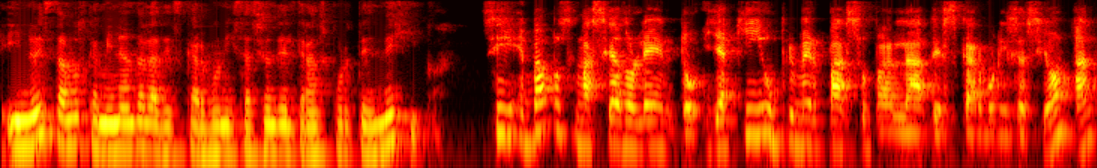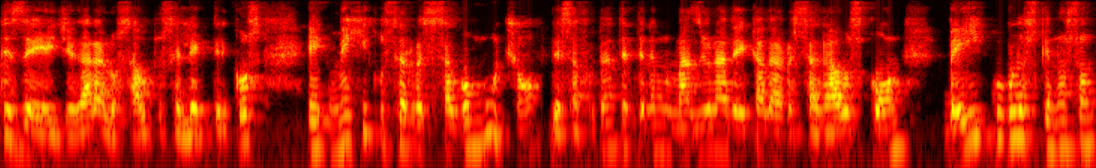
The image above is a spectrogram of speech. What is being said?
y no estamos caminando a la descarbonización del transporte en México. Sí, vamos demasiado lento y aquí un primer paso para la descarbonización. Antes de llegar a los autos eléctricos, eh, México se rezagó mucho. Desafortunadamente tenemos más de una década rezagados con vehículos que no son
